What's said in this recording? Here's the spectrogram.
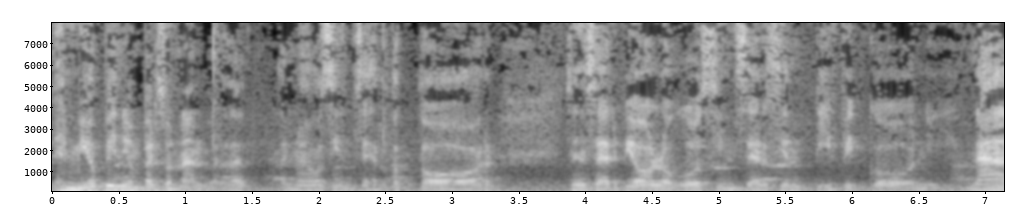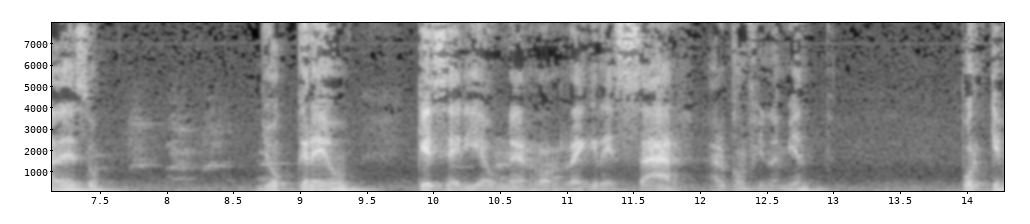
en mi opinión personal, ¿verdad? De nuevo, sin ser doctor, sin ser biólogo, sin ser científico, ni nada de eso, yo creo que sería un error regresar al confinamiento. Porque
